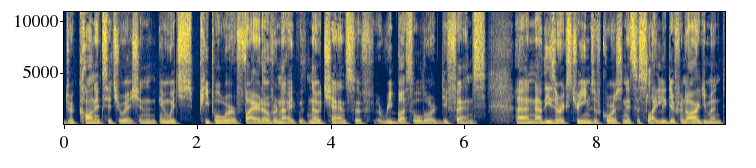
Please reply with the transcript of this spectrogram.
draconic situation in which people were fired overnight with no chance of rebuttal or defense. Uh, now, these are extremes, of course, and it's a slightly different argument.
